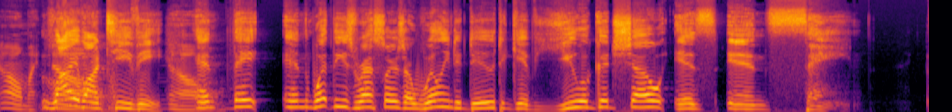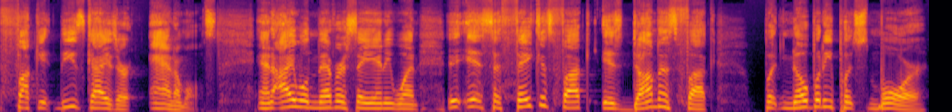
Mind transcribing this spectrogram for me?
oh my! God. Live no. on tv No. and they and what these wrestlers are willing to do to give you a good show is insane fuck it these guys are animals and i will never say anyone it's a fake as fuck is dumb as fuck but nobody puts more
